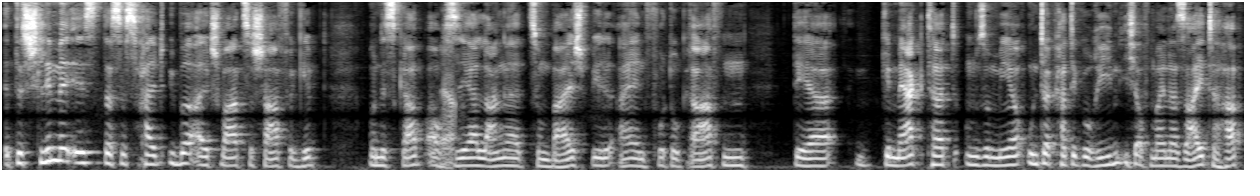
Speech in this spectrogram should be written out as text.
das Schlimme ist, dass es halt überall schwarze Schafe gibt und es gab auch ja. sehr lange zum Beispiel einen Fotografen, der gemerkt hat, umso mehr Unterkategorien ich auf meiner Seite habe,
